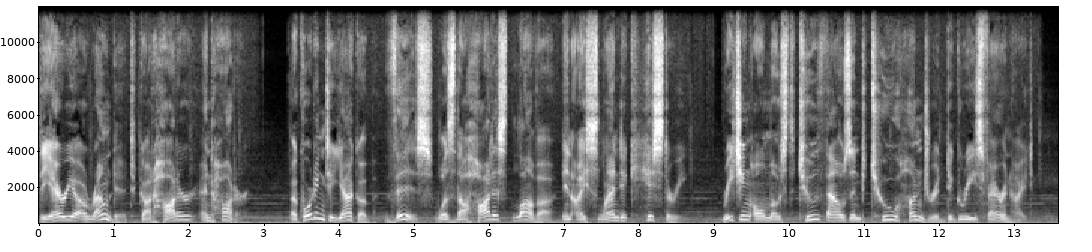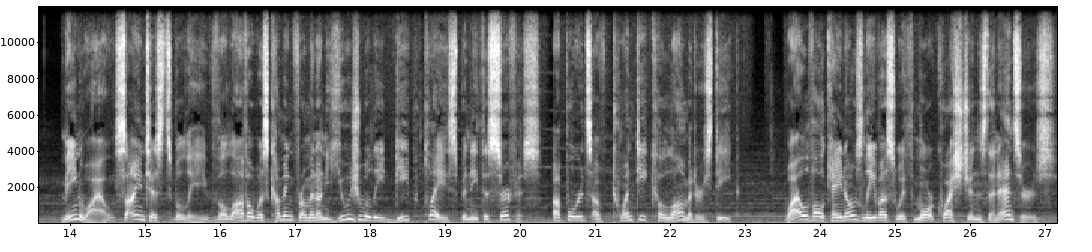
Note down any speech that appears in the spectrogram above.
the area around it got hotter and hotter. According to Jakob, this was the hottest lava in Icelandic history, reaching almost 2,200 degrees Fahrenheit. Meanwhile, scientists believe the lava was coming from an unusually deep place beneath the surface, upwards of 20 kilometers deep. While volcanoes leave us with more questions than answers,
